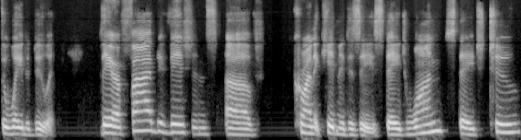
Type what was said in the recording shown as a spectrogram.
the way to do it. There are five divisions of chronic kidney disease: stage one, stage two,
